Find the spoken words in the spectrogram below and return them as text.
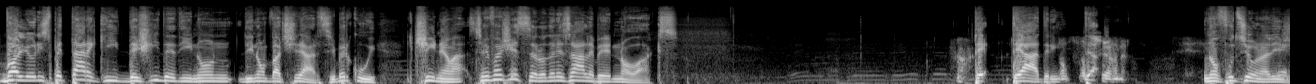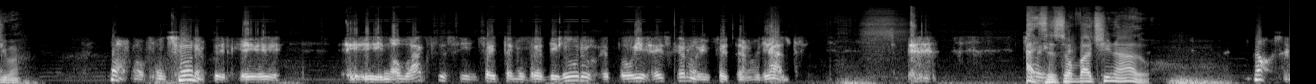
voglio rispettare chi decide di non, di non, vaccinarsi, per cui il cinema, se facessero delle sale per Novax, te, teatri... Non funziona. Te, non funziona, dici ma... No, non funziona perché e i Novax si infettano fra di loro e poi escano e infettano gli altri. Eh, cioè, se sono vaccinato. No, se,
